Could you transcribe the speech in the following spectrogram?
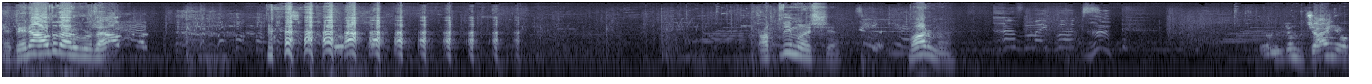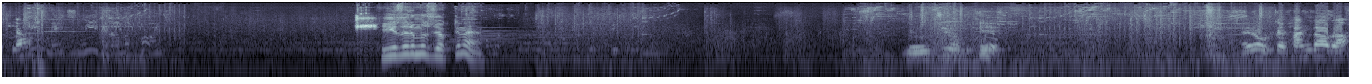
E beni aldılar burada. Atlayayım mı aşağı? Var mı? Öldüm can yok ya. Healer'ımız yok değil mi? Yolcu yok ki. Erol tepende adam.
